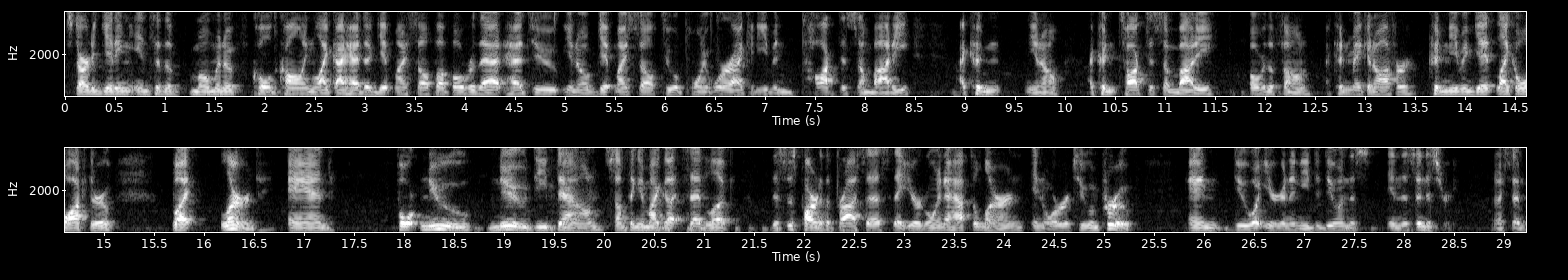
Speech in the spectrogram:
started getting into the moment of cold calling like i had to get myself up over that had to you know get myself to a point where i could even talk to somebody i couldn't you know i couldn't talk to somebody over the phone I couldn't make an offer, couldn't even get like a walkthrough, but learned and for knew knew deep down something in my gut said, look, this is part of the process that you're going to have to learn in order to improve and do what you're going to need to do in this in this industry. And I said,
